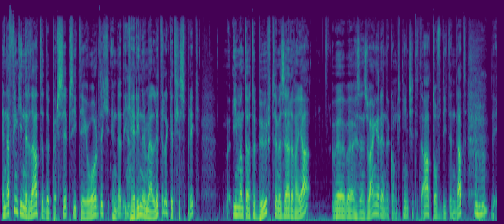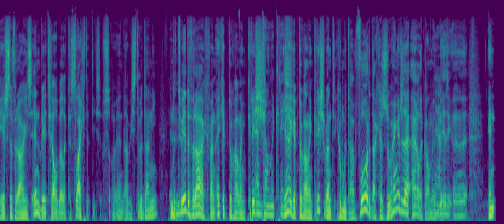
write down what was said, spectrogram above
En dat vind ik inderdaad de perceptie tegenwoordig. En dat, ik Ja. herinner mij letterlijk het gesprek. Iemand uit de buurt en we zeiden van ja, we, we zijn zwanger en er komt een kindje. Dit, ah, tof, dit en dat. Mhm. De eerste vraag is, en weet je al welk geslacht het is? Of zo, en dat wisten we dan niet. En de Mhm. tweede vraag van, ik heb toch al een crash? Dan. Ja, je hebt toch al een crash, want je moet daarvoor dat je zwanger bent eigenlijk al mee Ja. bezig. En, en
